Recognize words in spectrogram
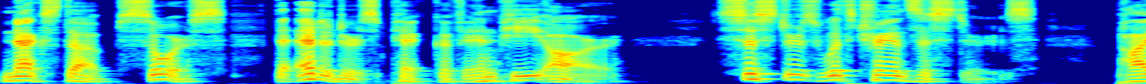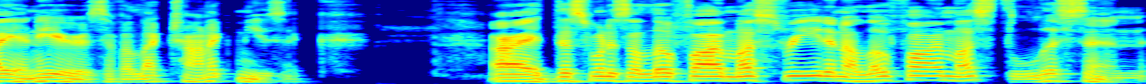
Next up, source the editor's pick of NPR Sisters with Transistors, Pioneers of Electronic Music. All right, this one is a lo fi must read and a lo fi must listen.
